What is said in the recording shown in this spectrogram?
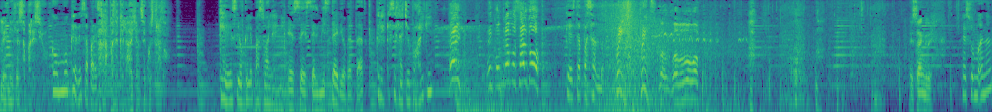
Lenny desapareció. ¿Cómo que desapareció? Puede que la hayan secuestrado. ¿Qué es lo que le pasó a Lenny? Ese es el misterio, ¿verdad? ¿Cree que se la llevó alguien? ¡Hey! ¡Encontramos algo! ¿Qué está pasando? Prince, Prince. Wow, wow, wow, wow. Es sangre. ¿Es humana?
